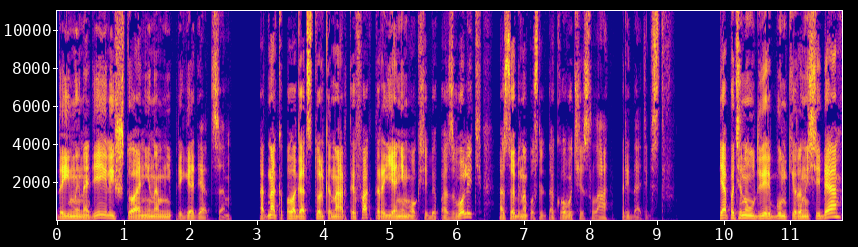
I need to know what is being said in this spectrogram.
да и мы надеялись, что они нам не пригодятся. Однако полагаться только на артефакторы я не мог себе позволить, особенно после такого числа предательств. Я потянул дверь бункера на себя,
